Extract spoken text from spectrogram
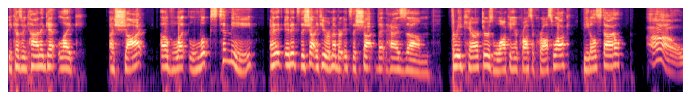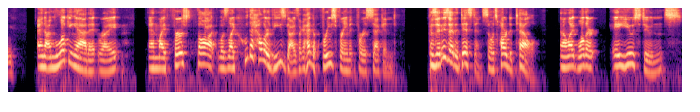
Because we kind of get like a shot of what looks to me, and, it, and it's the shot, if you remember, it's the shot that has um, three characters walking across a crosswalk, Beatles style. Oh. And I'm looking at it, right? And my first thought was like, who the hell are these guys? Like, I had to freeze frame it for a second. Because it is at a distance, so it's hard to tell. And I'm like, well, they're AU students,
